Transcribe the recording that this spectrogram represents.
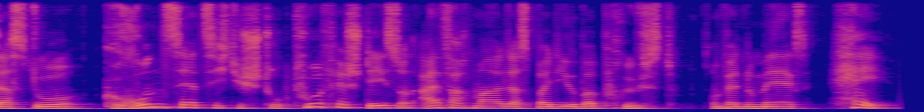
dass du grundsätzlich die Struktur verstehst und einfach mal das bei dir überprüfst. Und wenn du merkst, hey,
